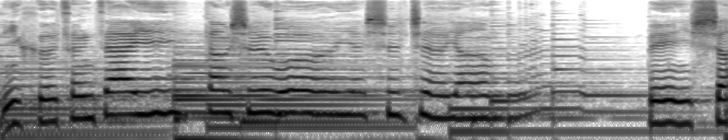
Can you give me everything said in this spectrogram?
你何曾在意？当时我也是这样悲伤。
